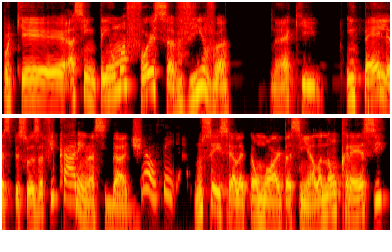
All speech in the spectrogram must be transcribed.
Porque assim tem uma força viva né, que impele as pessoas a ficarem na cidade. Não, sim. Não sei se ela é tão morta assim. Ela não cresce,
